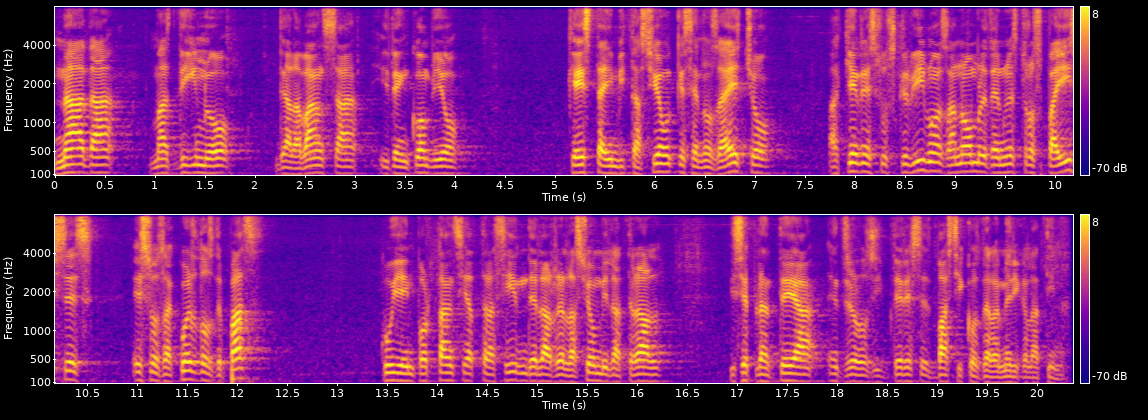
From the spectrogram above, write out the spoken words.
Nada más digno de alabanza y de encomio que esta invitación que se nos ha hecho a quienes suscribimos a nombre de nuestros países esos acuerdos de paz, cuya importancia trasciende la relación bilateral y se plantea entre los intereses básicos de la América Latina.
